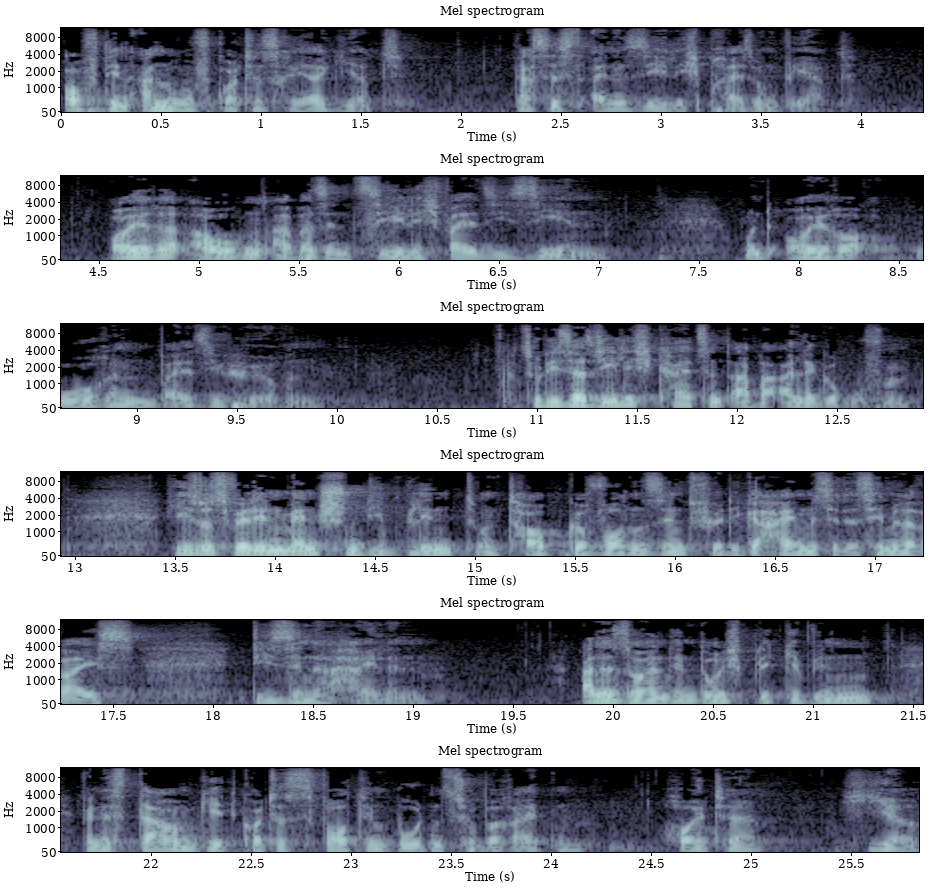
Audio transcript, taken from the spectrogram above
auf den Anruf Gottes reagiert. Das ist eine Seligpreisung wert. Eure Augen aber sind selig, weil sie sehen, und eure Ohren, weil sie hören. Zu dieser Seligkeit sind aber alle gerufen. Jesus will den Menschen, die blind und taub geworden sind für die Geheimnisse des Himmelreichs, die Sinne heilen. Alle sollen den Durchblick gewinnen, wenn es darum geht, Gottes Wort den Boden zu bereiten. Heute hier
